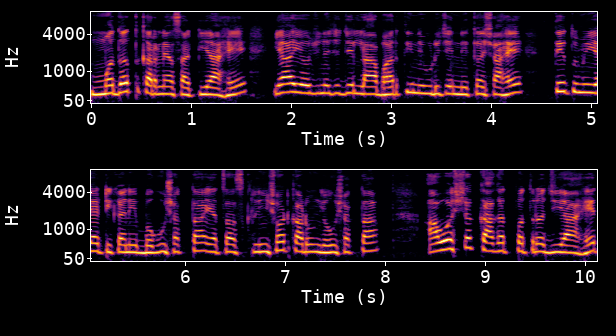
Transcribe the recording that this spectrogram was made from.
मदत करण्यासाठी आहे. या योजनेचे जे लाभार्थी निवडीचे निकष आहे ते तुम्ही या ठिकाणी बघू शकता. याचा स्क्रीनशॉट काढून घेऊ शकता. आवश्यक कागदपत्र जी आहेत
